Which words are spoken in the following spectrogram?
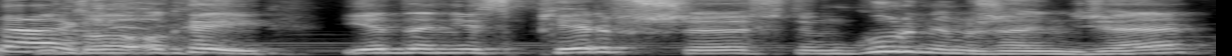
No tak. No to okej, okay, jeden jest pierwszy w tym górnym rzędzie,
